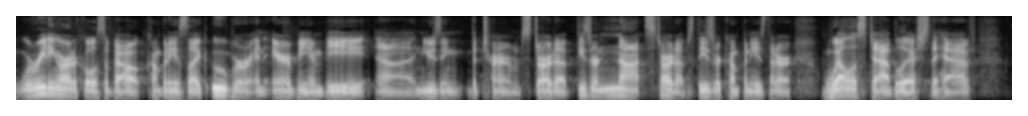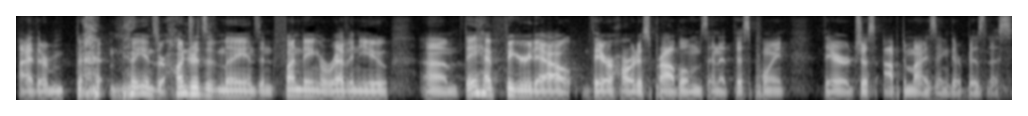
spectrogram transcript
we're reading articles about companies like Uber and Airbnb uh, and using the term startup. These are not startups. These are companies that are well established. They have either millions or hundreds of millions in funding or revenue. Um, they have figured out their hardest problems, and at this point, they're just optimizing their business.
